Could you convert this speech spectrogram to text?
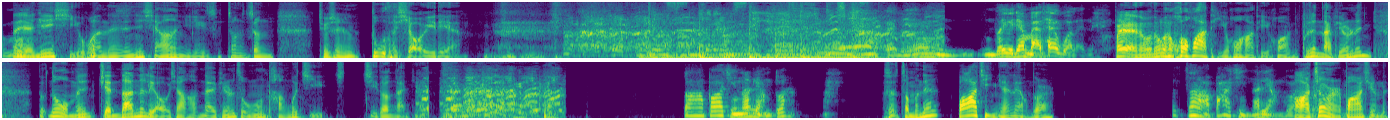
嘛。那人家喜欢呢，人家想让你增增，就是肚子小一点。感觉你这有点埋汰我了呢。不是，我我换话题，换话题，换不是奶瓶，那那那我们简单的聊一下啊。奶瓶总共谈过几几段感情？正儿八经的两段。是怎么的？八几年两段？正儿八经的两段啊？正儿八经的，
